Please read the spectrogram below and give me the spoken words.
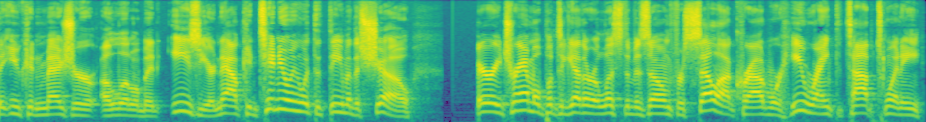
that you can measure a little bit easier. Now, continuing with the theme of the show, Berry Tramel put together a list of his own for Sellout Crowd where he ranked the top 20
